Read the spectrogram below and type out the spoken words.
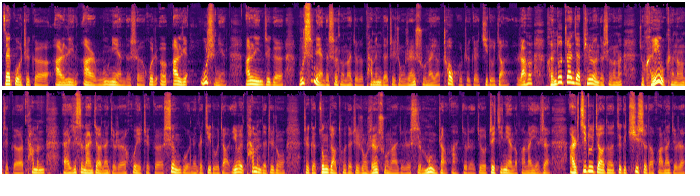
再过这个二零二五年的时候，或者呃二零。五十年，二零这个五十年的时候呢，就是他们的这种人数呢要超过这个基督教。然后很多专家评论的时候呢，就很有可能这个他们呃伊斯兰教呢就是会这个胜过那个基督教，因为他们的这种这个宗教徒的这种人数呢就是是猛涨啊，就是就这几年的话呢也是，而基督教的这个趋势的话呢就是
